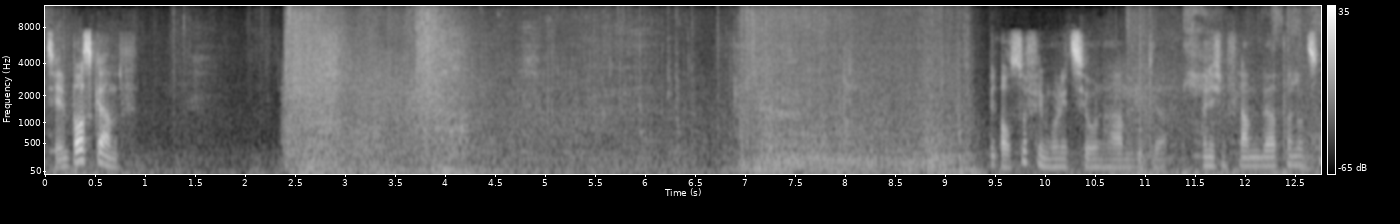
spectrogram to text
Zehn Bosskampf. Will auch so viel Munition haben, bitte. Wenn ich einen Flammenwerfer nutze.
